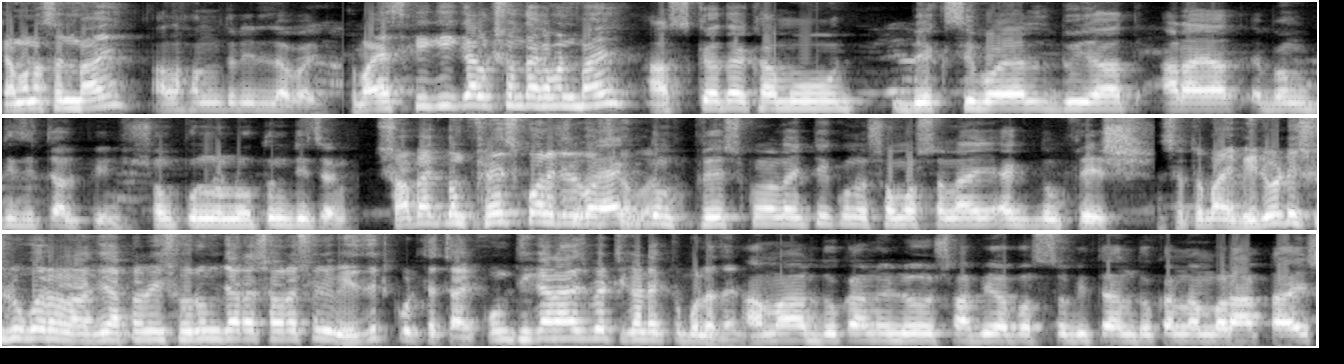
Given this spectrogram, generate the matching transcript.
কেমন আছেন ভাই? আলহামদুলিল্লাহ ভাই। ভাই আজকে কি কালেকশন দেখাবেন ভাই? আজকে দেখামু বেক্সি বয়েল দুই হাত আড়াই হাত এবং ডিজিটাল প্রিন্ট সম্পূর্ণ নতুন ডিজাইন সব একদম ফ্রেশ কোয়ালিটির কাপড় একদম ফ্রেশ কোয়ালিটি কোনো সমস্যা নাই একদম ফ্রেশ আচ্ছা তো ভাই ভিডিওটি শুরু করার আগে আপনার এই শোরুম যারা সরাসরি ভিজিট করতে চায় কোন ঠিকানা আসবে ঠিকানা একটু বলে দেন। আমার দোকান হইল সাবিয়া বস্ত্রবিতান দোকান নাম্বার আঠাইশ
